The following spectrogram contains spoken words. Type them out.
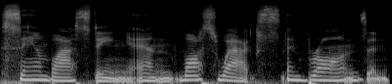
sandblasting and lost wax and bronze and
